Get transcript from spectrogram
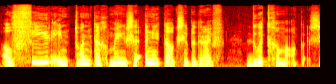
al 24 mense in die taksiebedryf doodgemaak is.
